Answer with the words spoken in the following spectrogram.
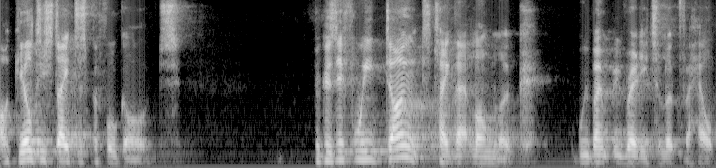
our guilty status before God. Because if we don't take that long look, we won't be ready to look for help.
